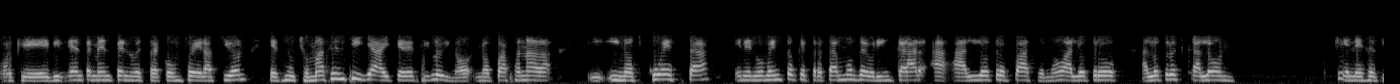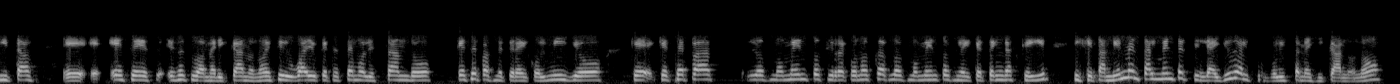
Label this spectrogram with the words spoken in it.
porque evidentemente nuestra confederación es mucho más sencilla, hay que decirlo, y no, no pasa nada, y, y nos cuesta en el momento que tratamos de brincar al otro paso, ¿no? Al otro, al otro escalón que necesitas eh, ese, ese sudamericano, ¿no? Ese uruguayo que te esté molestando, que sepas meter el colmillo, que, que sepas los momentos y reconozcas los momentos en el que tengas que ir y que también mentalmente te le ayude al futbolista mexicano, ¿no?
